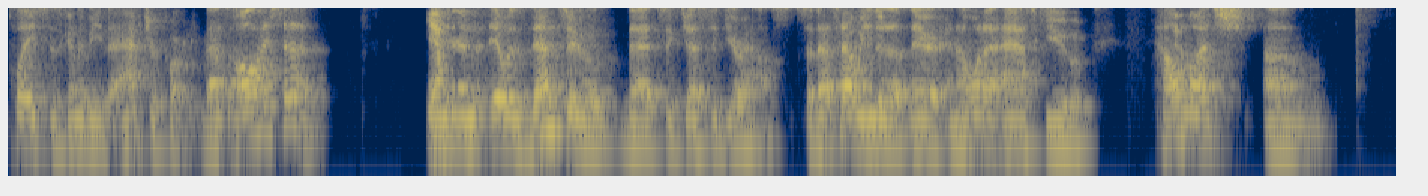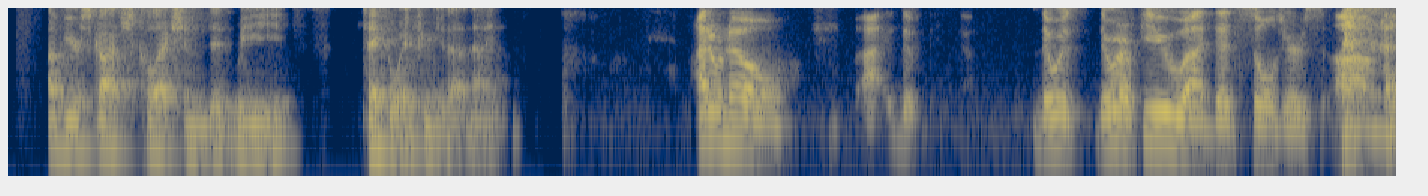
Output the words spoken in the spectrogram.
place is going to be the after party?" That's all I said. Yeah. And then it was them two that suggested your house. So that's how we ended up there. And I want to ask you, how much um, of your Scotch collection did we take away from you that night? I don't know. I, the, there was there were a few uh, dead soldiers um,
